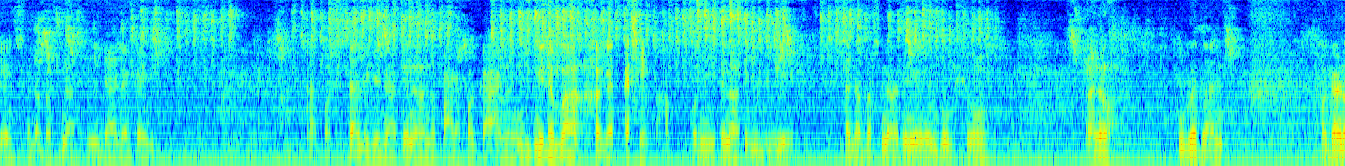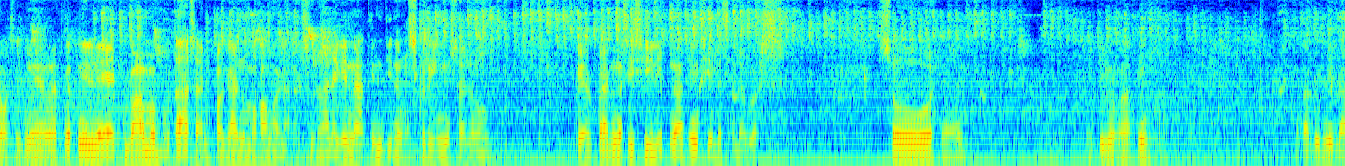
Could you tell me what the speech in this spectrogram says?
Kaya sa labas natin ilalagay. Tapos lalagyan natin ng ano para pagka hindi nila makagat kasi kung dito natin ilagay sa labas natin eh, emboss yung ano, pugadaan. Pag ano kasi kinangat-ngat nila eh, baka mabutasan pag ano makawala. So lalagyan natin din ng screen sa loob. Kaya para nasisilip natin sila sa labas. So, yan. Ito yung ating katabi nila.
